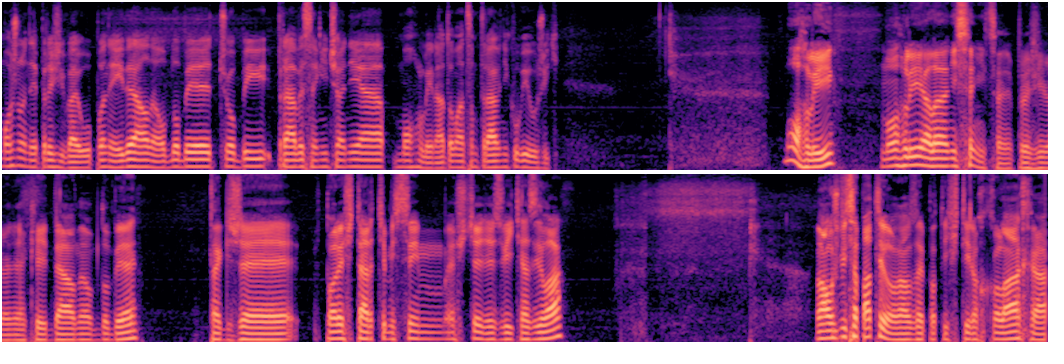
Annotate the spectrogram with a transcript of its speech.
možno neprežívajú úplne ideálne obdobie, čo by práve Seničania mohli na domácom trávniku využiť. Mohli, mohli, ale ani Senica neprežíva nejaké ideálne obdobie. Takže po reštarte myslím ešte nezvýťazila. No a už by sa patrilo naozaj po tých štyroch kolách a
